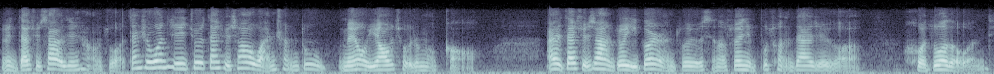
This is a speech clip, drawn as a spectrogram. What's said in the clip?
就你在学校也经常做，但是问题就是在学校的完成度没有要求这么高，而且在学校你就一个人做就行了，所以你不存在这个合作的问题。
